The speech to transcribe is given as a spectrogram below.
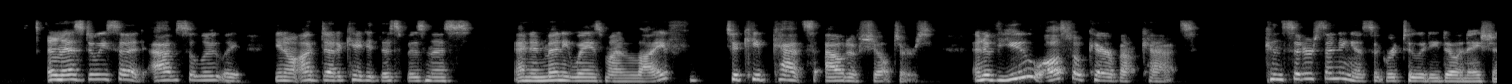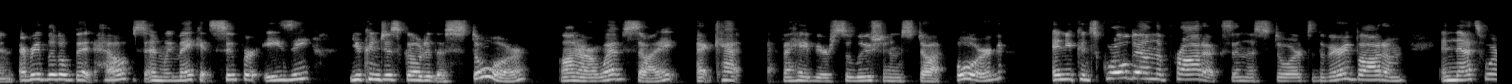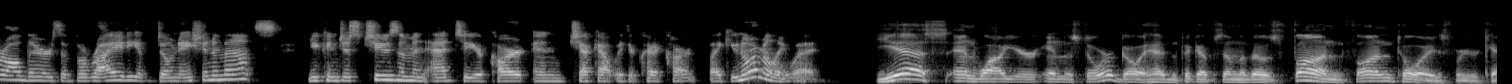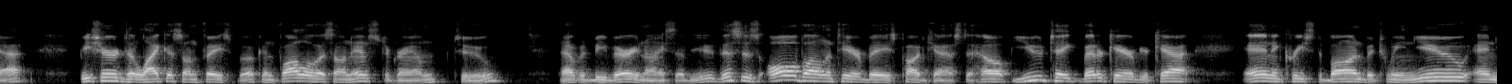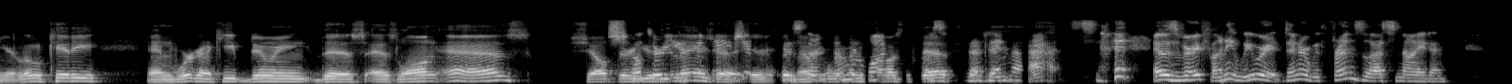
And as Dewey said, absolutely you know, I've dedicated this business and in many ways my life to keep cats out of shelters. And if you also care about cats, consider sending us a gratuity donation. Every little bit helps, and we make it super easy. You can just go to the store on our website at catbehaviorsolutions.org and you can scroll down the products in the store to the very bottom and that's where all there's a variety of donation amounts. You can just choose them and add to your cart and check out with your credit card like you normally would. Yes, and while you're in the store, go ahead and pick up some of those fun, fun toys for your cat. Be sure to like us on Facebook and follow us on Instagram too. That would be very nice of you. This is all volunteer based podcast to help you take better care of your cat and increase the bond between you and your little kitty. And we're going to keep doing this as long as shelter, shelter euthanasia, euthanasia is, the number, number one cause of death it was very funny. We were at dinner with friends last night and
